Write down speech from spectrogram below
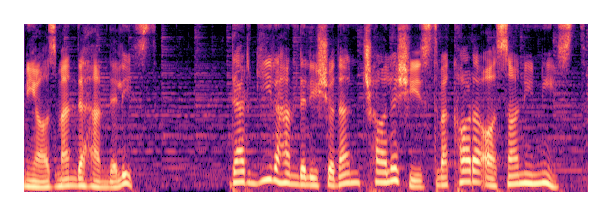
نیازمند همدلی است. درگیر همدلی شدن چالشی است و کار آسانی نیست.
